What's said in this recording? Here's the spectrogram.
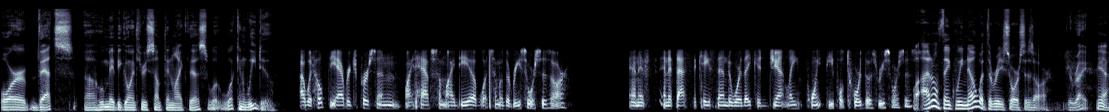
or vets uh, who may be going through something like this. What, what can we do? I would hope the average person might have some idea of what some of the resources are and if and if that's the case, then to where they could gently point people toward those resources. Well, I don't think we know what the resources are. You're right. Yeah.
